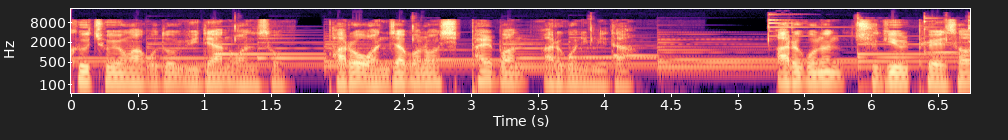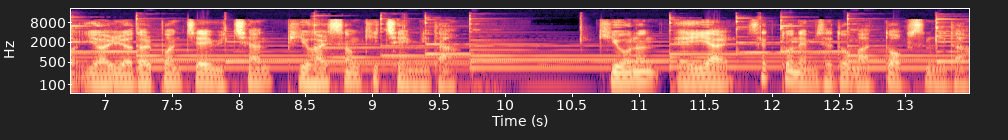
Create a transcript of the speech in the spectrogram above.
그 조용하고도 위대한 원소, 바로 원자번호 18번 아르곤입니다. 아르곤은 주기율표에서 18번째에 위치한 비활성 기체입니다. 기호는 AR, 색도 냄새도 맛도 없습니다.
